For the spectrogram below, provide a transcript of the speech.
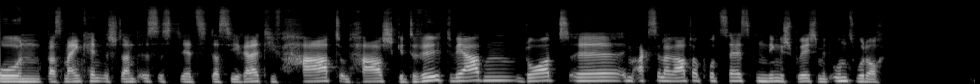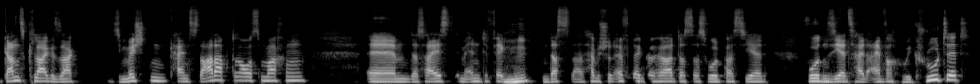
Und was mein Kenntnisstand ist, ist jetzt, dass sie relativ hart und harsch gedrillt werden dort äh, im Accelerator-Prozess. In den Gesprächen mit uns wurde auch ganz klar gesagt, sie möchten kein Startup draus machen. Ähm, das heißt, im Endeffekt, mhm. und das, das habe ich schon öfter gehört, dass das wohl passiert, wurden sie jetzt halt einfach recruited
